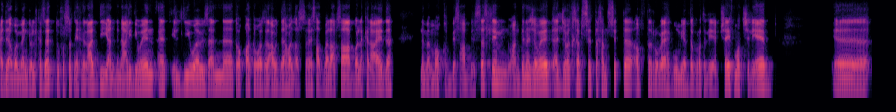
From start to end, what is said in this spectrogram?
أداء أوباميانج ولاكازيت. وفرصتنا إحنا نعدي. عندنا علي ديوان ات الديوا بيسألنا توقعات مباراة العودة. هل الأرسنال هيصعد بلعب صعب ولا كالعادة لما الموقف بيصعب بنستسلم؟ وعندنا جواد ات جواد 5 6 5 6 أفضل رباعي هجومي يبدأ مباراه الإياب. شايف ماتش الإياب؟ آه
